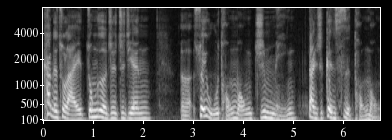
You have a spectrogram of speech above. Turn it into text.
看得出来中俄之之间，呃，虽无同盟之名，但是更似同盟。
